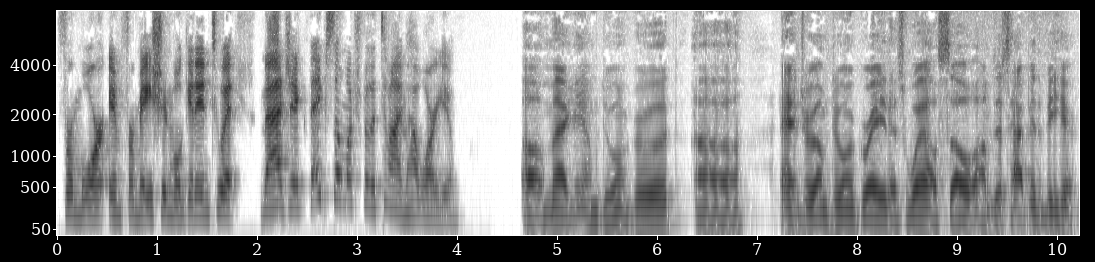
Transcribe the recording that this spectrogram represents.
for more information. We'll get into it. Magic, thanks so much for the time. How are you? Oh, Maggie, I'm doing good. Uh, Andrew, I'm doing great as well. So I'm just happy to be here.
